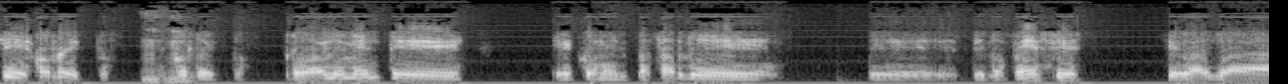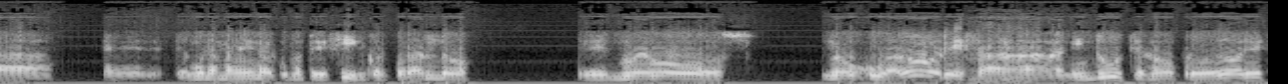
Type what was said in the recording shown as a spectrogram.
Sí, es correcto, es correcto. Probablemente eh, con el pasar de, de, los meses se vaya de alguna manera, como te decía, incorporando eh, nuevos nuevos jugadores a, la industria, nuevos proveedores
